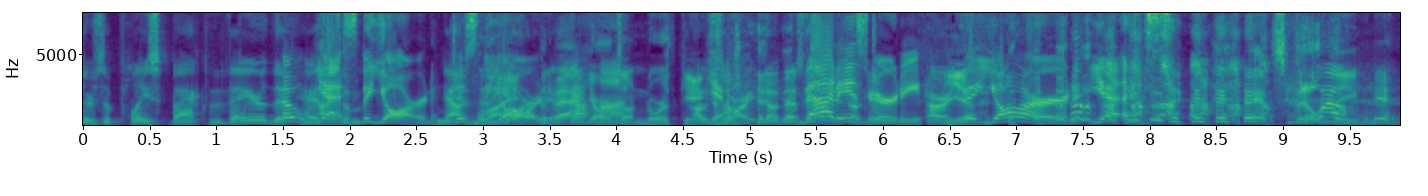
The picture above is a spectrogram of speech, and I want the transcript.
There's a place back there that Oh has yes, some. the yard, Now- just the Right. yard. The backyard's Uh-huh. on Northgate. Oh, sorry. No, that's That not it. is Okay. dirty. All right. The yard, yes. It's filthy. They're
